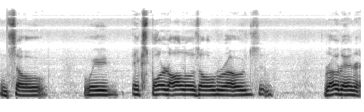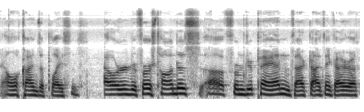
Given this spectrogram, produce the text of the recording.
And so we explored all those old roads and rode in all kinds of places. I ordered the first Hondas uh, from Japan. In fact, I think I got,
